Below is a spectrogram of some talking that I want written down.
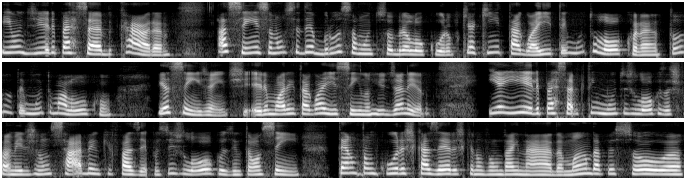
e um dia ele percebe, cara a ciência não se debruça muito sobre a loucura, porque aqui em Itaguaí tem muito louco, né? Todo tem muito maluco. E assim, gente, ele mora em Itaguaí, sim, no Rio de Janeiro. E aí ele percebe que tem muitos loucos, as famílias não sabem o que fazer com esses loucos, então assim, tentam curas caseiras que não vão dar em nada, manda a pessoa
